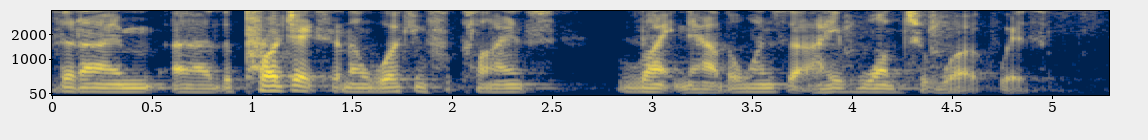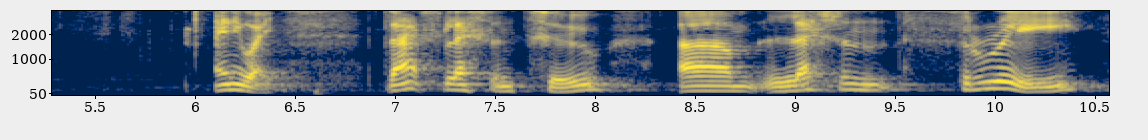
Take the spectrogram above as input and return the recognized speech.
that I'm, uh, the projects that I'm working for clients right now, the ones that I want to work with. Anyway, that's lesson two. Um, lesson three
